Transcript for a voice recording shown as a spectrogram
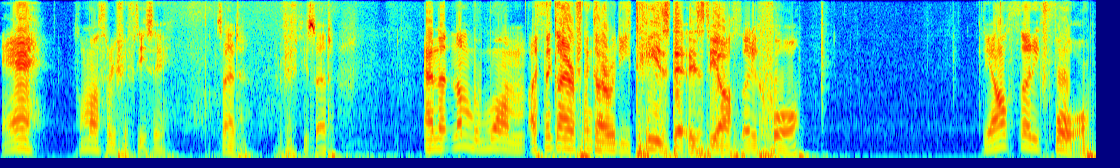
Eh, come on 350Z. Z. 350Z. And at number one, I think I think I already teased it, is the R34. The R34,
